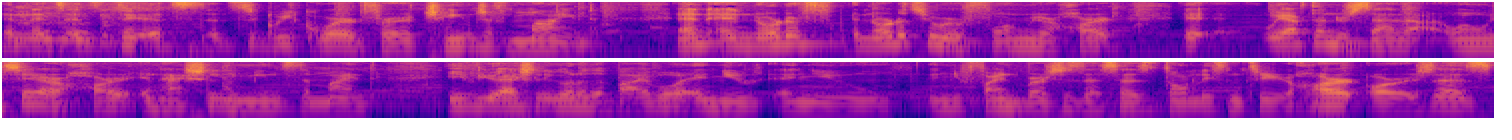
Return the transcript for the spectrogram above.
And it's it's the, it's it's a Greek word for a change of mind. And in order f- in order to reform your heart, it, we have to understand that when we say our heart, it actually means the mind. If you actually go to the Bible and you and you and you find verses that says don't listen to your heart, or it says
